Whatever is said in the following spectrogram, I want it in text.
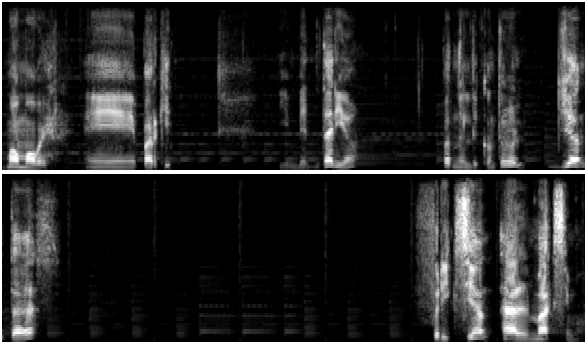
Vamos a ver. Eh, parking. Inventario. Panel de control. Llantas. Fricción al máximo.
